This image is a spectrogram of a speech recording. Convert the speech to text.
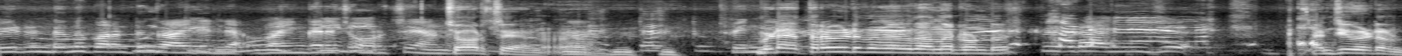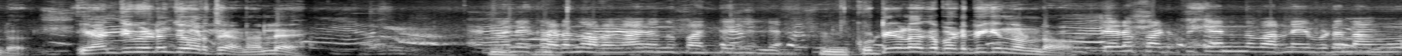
വീടുണ്ടെന്ന് പറഞ്ഞിട്ടും കാര്യമില്ല. ഭയങ്കര ചോർച്ചയാണ്. ചോർച്ചയാണ്. ഇവിടെ എത്ര വീട് നിങ്ങൾക്ക് തന്നിട്ടുണ്ട്? ഇപ്പൊ ഇവിടെ അഞ്ച്. അഞ്ച് വീടുണ്ട്. ഈ അഞ്ച് വീടും ചോർച്ചയാണ് അല്ലേ? അങ്ങനെ കിടന്നുറങ്ങാനൊന്നും പറ്റലില്ല ഉം. കുട്ടികളൊക്കെ പഠിപ്പിക്കുന്നുണ്ടോ? കുട്ടികളെ പഠിപ്പിക്കാൻ എന്ന് പറഞ്ഞാൽ ഇവിടെ നിന്ന്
